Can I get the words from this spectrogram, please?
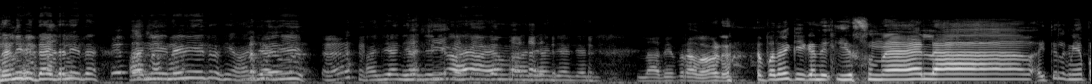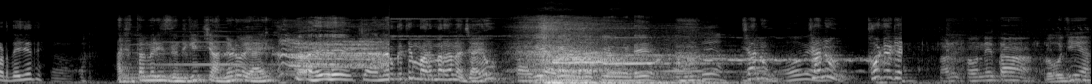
ਨਹੀਂ ਨਹੀਂ ਇਦਾਂ ਇਦਾਂ ਨਹੀਂ ਇਦਾਂ ਹਾਂਜੀ ਨਹੀਂ ਨਹੀਂ ਇਧਰ ਹਾਂਜੀ ਹਾਂਜੀ। ਹਾਂਜੀ ਹਾਂਜੀ ਹਾਂਜੀ। ਆਇਆ ਆਇਆ ਹਾਂਜੀ ਹਾਂਜੀ ਹਾਂਜੀ ਹਾਂਜੀ। ਲਾ ਦੇ ਭਰਾਵਾ ਹੁਣ। ਪਤਾ ਨਹੀਂ ਕੀ ਕਹਿੰਦੇ ਇਸਮੈਲ ਇੱਥੇ ਲੱਗਣੀਆਂ ਪੜਦੇ ਜੇ ਤੇ। ਅੱਜ ਤਾਂ ਮੇਰੀ ਜ਼ਿੰਦਗੀ ਚਾਨਣ ਹੋਇਆ ਏ। ਆਏ ਚਾਨੋ ਕਿਤੇ ਮਰ ਮਰਾ ਨਾ ਜਾਇਓ। ਆ ਗਏ ਆ ਗਏ ਹੁਣ ਲੋਕੀ ਆਉਂਦੇ ਜਾਨੂ ਜਾਨੂ ਥੋੜੇ ਡੇ ਨਾਲੇ ਸੋਨੇ ਤਾਂ ਰੋਜ਼ ਹੀ ਆ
